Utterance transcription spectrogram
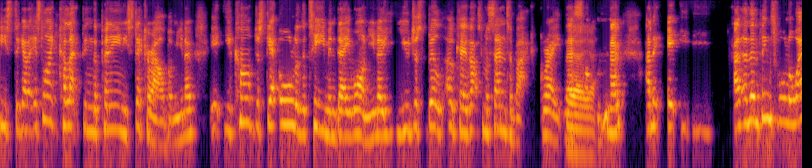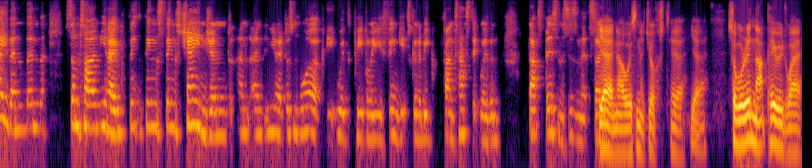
piece together. It's like collecting the Panini sticker album. You know, it, you can't just get all of the team in day one. You know, you just build. Okay, that's my centre back. Great, yeah, yeah. you know, and it, it, and, and, then things fall away. Then then sometimes you know th- things things change and and and you know it doesn't work with people who you think it's going to be fantastic with, and that's business, isn't it? So yeah, no, isn't it just yeah yeah. So we're in that period where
